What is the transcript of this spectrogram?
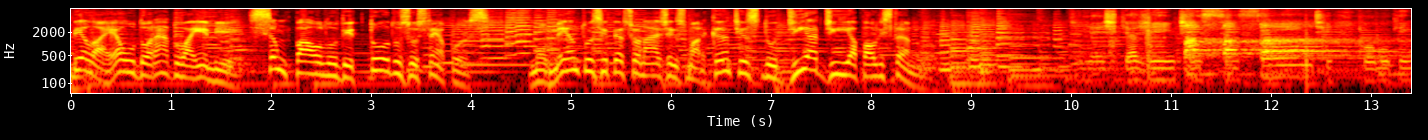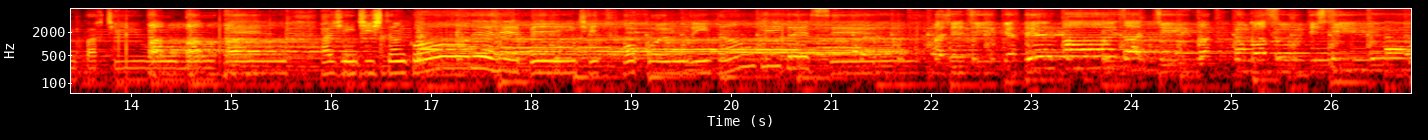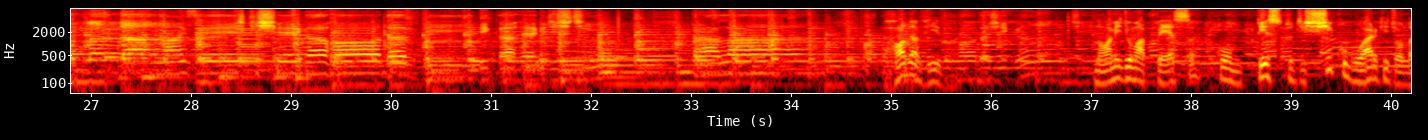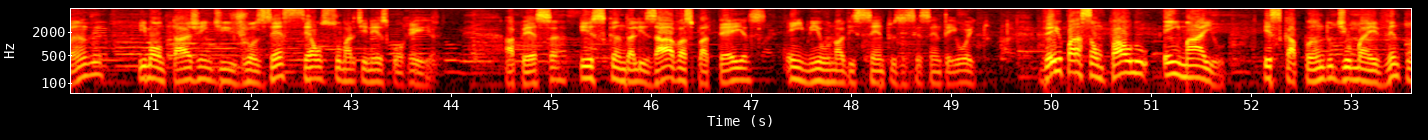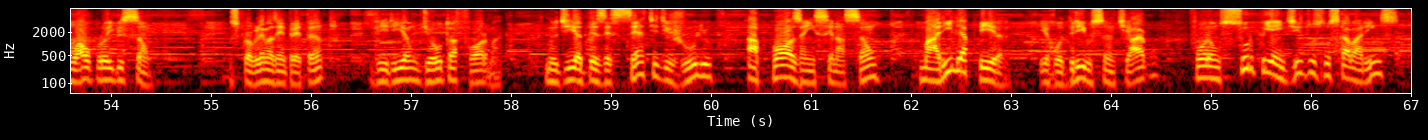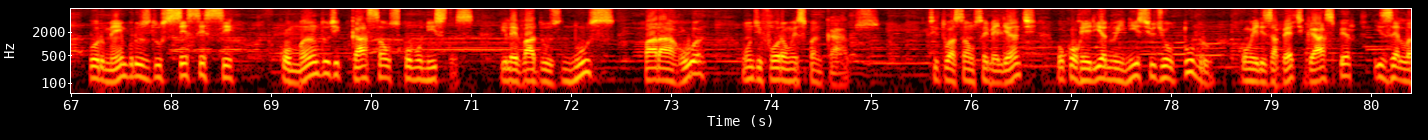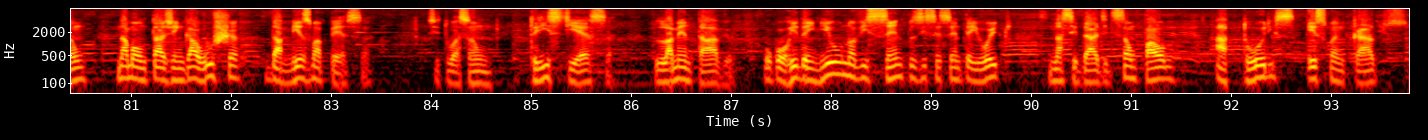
Pela Eldorado AM, São Paulo de todos os tempos. Momentos e personagens marcantes do dia a dia paulistano. Dias que a gente se sente como quem partiu ou morreu. A gente estancou de repente, ou foi o mundo então carrega destino pra lá. Roda Viva, nome de uma peça com texto de Chico Buarque de Holanda e montagem de José Celso Martinez Correia. A peça escandalizava as plateias em 1968. Veio para São Paulo em maio, escapando de uma eventual proibição. Os problemas, entretanto, viriam de outra forma. No dia 17 de julho, após a encenação, Marília Pera e Rodrigo Santiago foram surpreendidos nos camarins por membros do CCC, Comando de Caça aos Comunistas, e levados nus para a rua, onde foram espancados. Situação semelhante ocorreria no início de outubro com Elizabeth Gasper e Zelão na montagem gaúcha da mesma peça. Situação triste essa, lamentável, ocorrida em 1968 na cidade de São Paulo, atores espancados.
